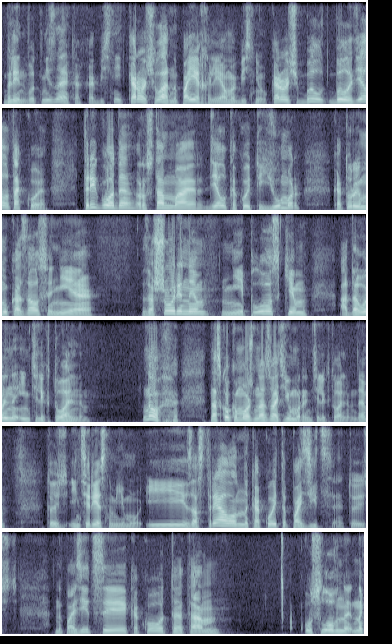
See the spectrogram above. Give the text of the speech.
Блин, вот не знаю, как объяснить. Короче, ладно, поехали, я вам объясню. Короче, был, было дело такое. Три года Рустам Майер делал какой-то юмор, который ему казался не зашоренным, не плоским, а довольно интеллектуальным. Ну, насколько можно назвать юмор интеллектуальным, да? То есть интересным ему. И застрял он на какой-то позиции. То есть на позиции какого-то там условно, на,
